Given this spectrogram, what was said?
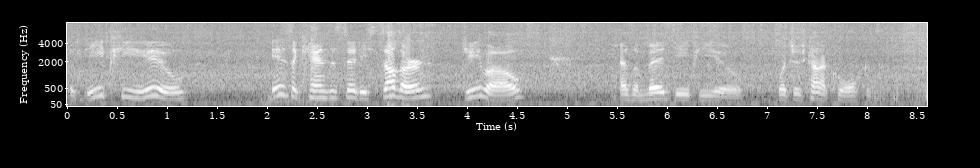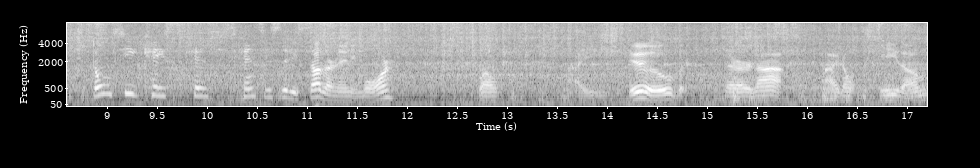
the DPU is a Kansas City Southern Gevo as a mid DPU, which is kind of cool because don't see Kansas City Southern anymore. Well, I do, but they're not. I don't see them.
